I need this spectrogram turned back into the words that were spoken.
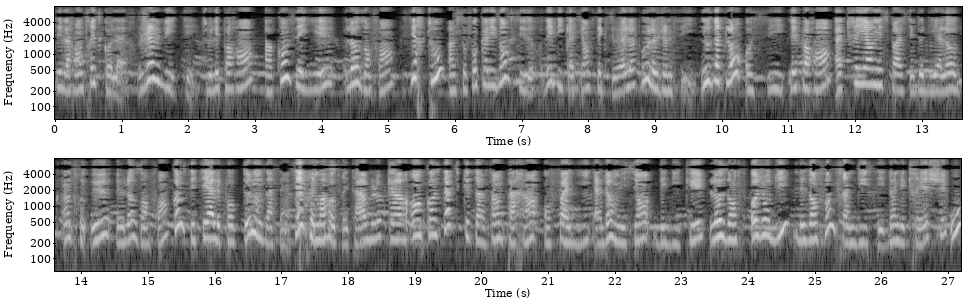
c'est la rentrée scolaire. J'invite tous les parents à conseiller leurs enfants, surtout en se focalisant sur l'éducation sexuelle pour les jeunes filles. Nous appelons aussi les parents à créer un espace de dialogue entre eux et leurs enfants, comme c'était à l'époque de nos anciens. C'est vraiment regrettable, car on constate que certains parents ont failli à leur mission d'éduquer leurs enfants. Aujourd'hui, les enfants grandissent dans les crèches ou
